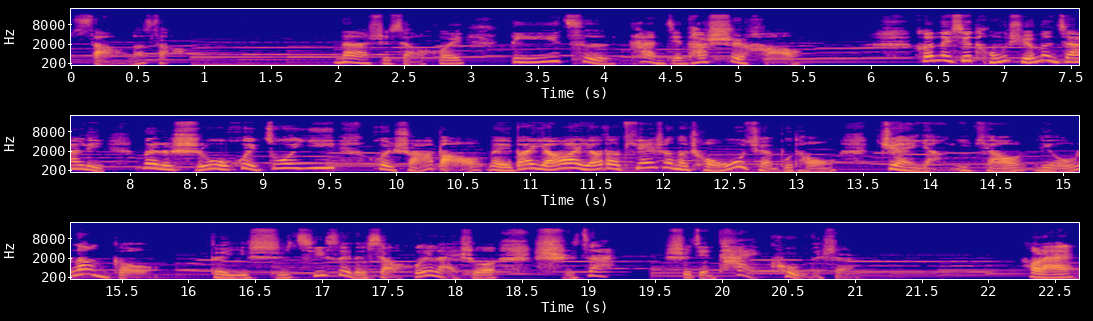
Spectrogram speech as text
扫了扫。那是小灰第一次看见他示好。和那些同学们家里为了食物会作揖、会耍宝、尾巴摇啊摇到天上的宠物犬不同，圈养一条流浪狗，对于十七岁的小辉来说，实在是件太酷的事儿。后来，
